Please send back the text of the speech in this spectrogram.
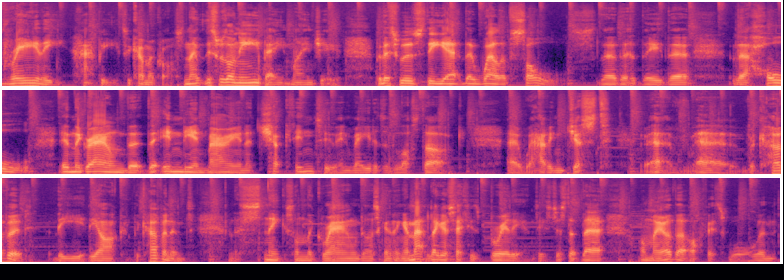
really happy to come across. Now this was on eBay, mind you, but this was the uh, the Well of Souls, the the the the, the hole in the ground that the Indy and Marion had chucked into in Raiders of the Lost Ark uh, having just uh, uh, recovered the, the Ark of the Covenant and the snakes on the ground and this kind of thing. And that Lego set is brilliant. It's just up there on my other office wall and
